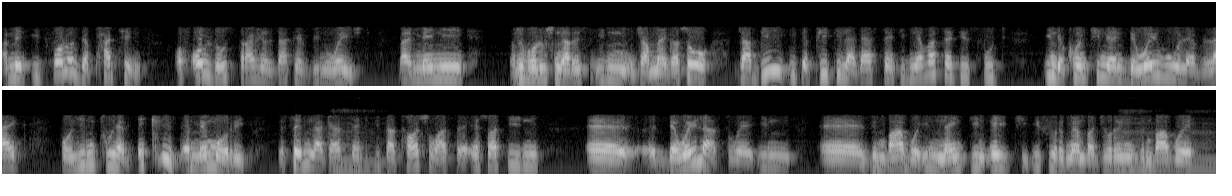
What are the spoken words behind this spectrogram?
I mean, it follows the pattern of all those struggles that have been waged by many revolutionaries in Jamaica. So Jah B is a pity, like I said, he never set his foot in the continent the way we would have liked for him to have at least a memory. The same, like I said, mm. Peter Tosh was uh, Eswatini. Uh, the Wailers were in uh, Zimbabwe in 1980, if you remember, during mm, Zimbabwe mm.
